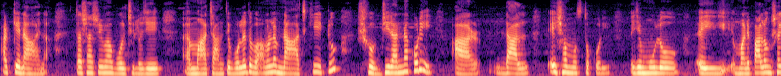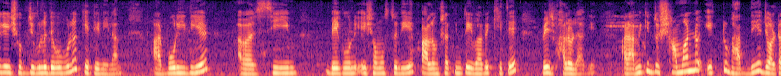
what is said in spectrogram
আর কেনা হয় না। তা শাশুড়ি মা বলছিল যে মাছ আনতে বলে দেবো। আমি বললাম, না, আজকে একটু সবজি রান্না করি আর ডাল এই সমস্ত করি। এই যে মূলো, এই মানে পালং শাকে, এই সবজিগুলো দেবো বলে কেটে নিলাম। আর বড়ি দিয়ে সিম, বেগুন এই সমস্ত দিয়ে পালং শাক কিন্তু এইভাবে খেতে বেশ ভালো লাগে। আর আমি কিন্তু সামান্য একটু ভাত দিয়ে জলটা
